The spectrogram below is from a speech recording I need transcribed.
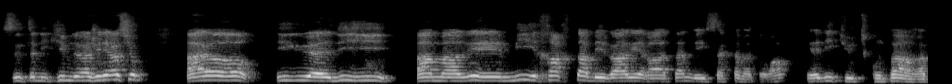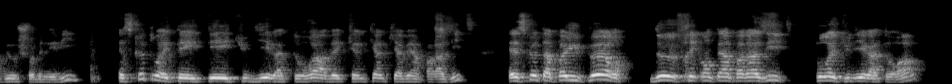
C'est le tzadikim de la génération. Alors, il lui a dit Amare mi Il a dit Tu te compares à Rabbi Oshua Ben Est-ce que toi, tu as été étudier la Torah avec quelqu'un qui avait un parasite? Est-ce que tu n'as pas eu peur de fréquenter un parasite pour étudier la Torah,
